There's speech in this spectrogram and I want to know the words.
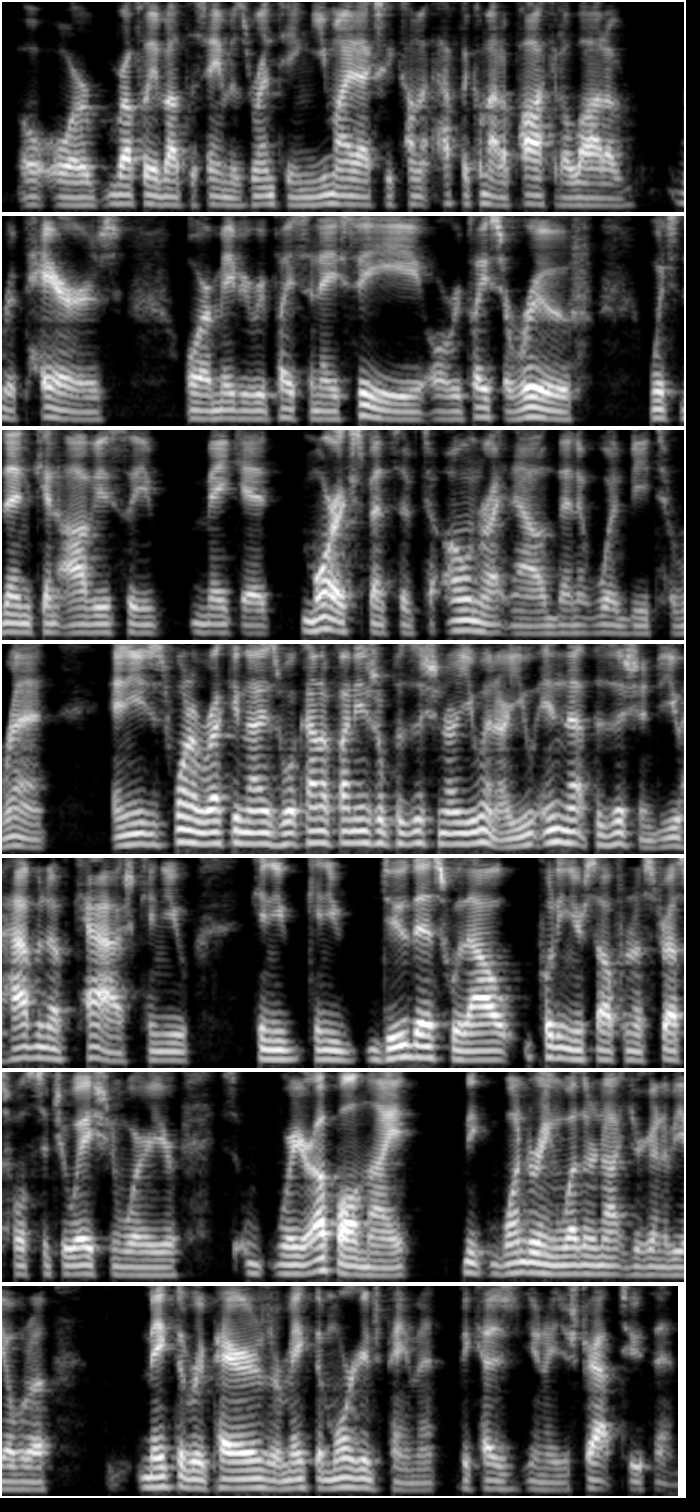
or, or roughly about the same as renting you might actually come have to come out of pocket a lot of repairs or maybe replace an AC or replace a roof which then can obviously make it more expensive to own right now than it would be to rent. And you just want to recognize what kind of financial position are you in? Are you in that position? Do you have enough cash? Can you can you can you do this without putting yourself in a stressful situation where you're where you're up all night wondering whether or not you're going to be able to make the repairs or make the mortgage payment because you know you're strapped too thin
